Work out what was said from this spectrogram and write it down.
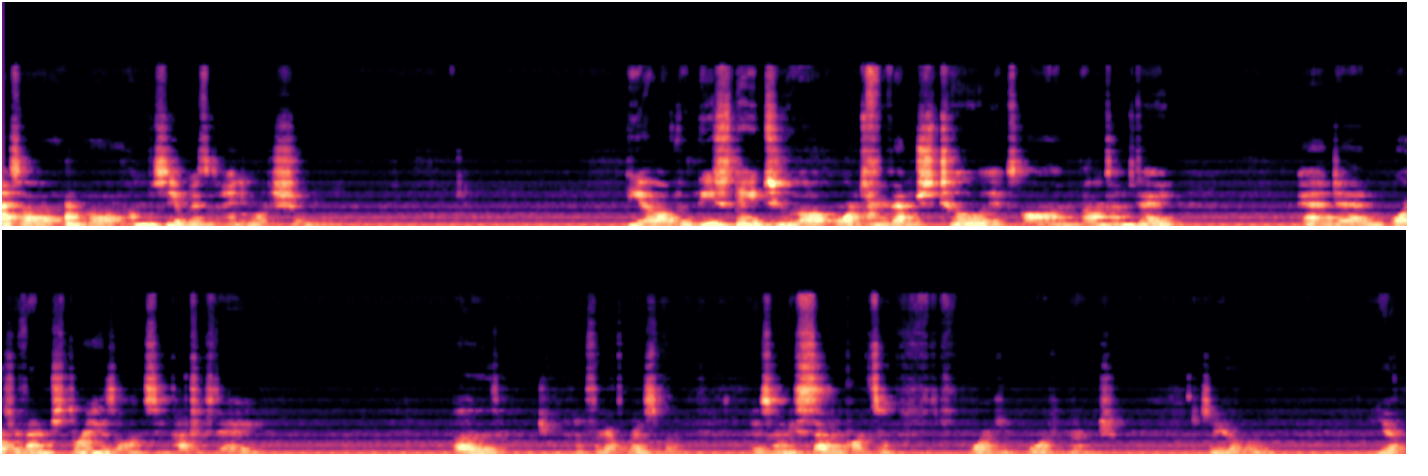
Uh, uh, I'm gonna see if there's any more to show you. The uh, release date to uh, Orc Revenge 2, it's on Valentine's Day. And then Orc Revenge 3 is on St. Patrick's Day. Uh, I forgot the rest, but there's gonna be seven parts of Orc, Orc Revenge. So yeah, uh, yeah.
